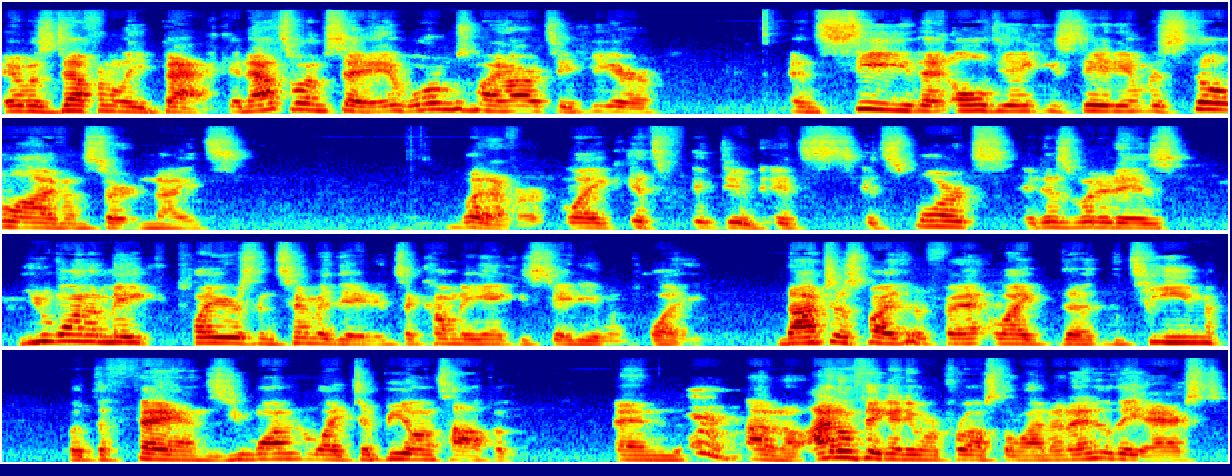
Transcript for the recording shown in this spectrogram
it was definitely back. And that's what I'm saying. It warms my heart to hear and see that old Yankee Stadium is still alive on certain nights whatever. Like it's it, dude, it's it's sports. It is what it is. You want to make players intimidated to come to Yankee Stadium and play, not just by the fan, like the the team, but the fans. You want like to be on top of them. And Yeah. I don't know. I don't think anyone crossed the line. And I know they asked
